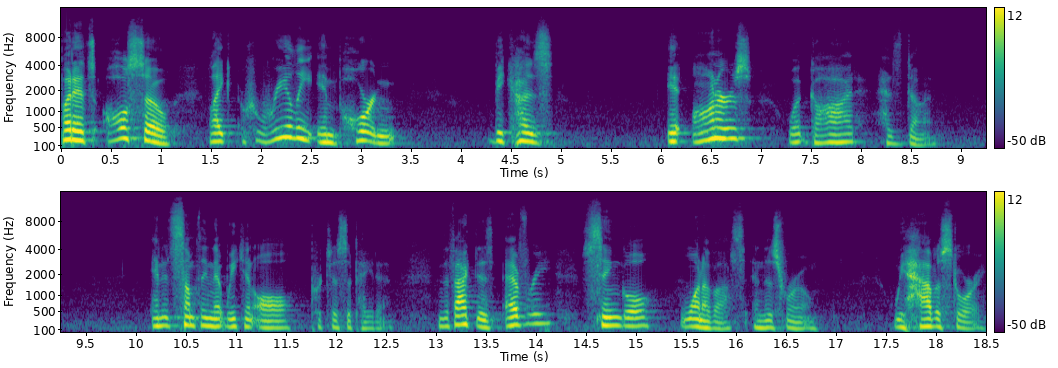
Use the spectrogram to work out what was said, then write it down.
but it's also like really important because it honors what God has done. And it's something that we can all participate in. And the fact is, every single one of us in this room, we have a story.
